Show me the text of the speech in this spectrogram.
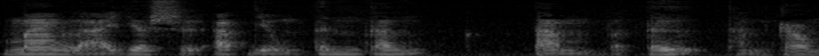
mang lại do sự áp dụng tinh tấn, tầm và tứ thành công.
